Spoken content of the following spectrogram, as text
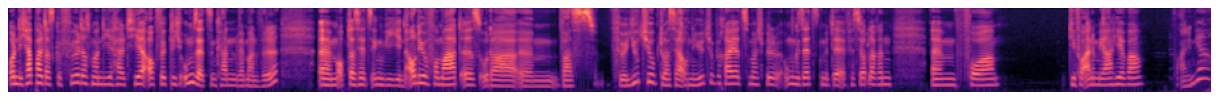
Und ich habe halt das Gefühl, dass man die halt hier auch wirklich umsetzen kann, wenn man will. Ähm, ob das jetzt irgendwie ein Audioformat ist oder ähm, was für YouTube. Du hast ja auch eine YouTube-Reihe zum Beispiel umgesetzt mit der FSJlerin vor, die vor einem Jahr hier war. Vor einem Jahr?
